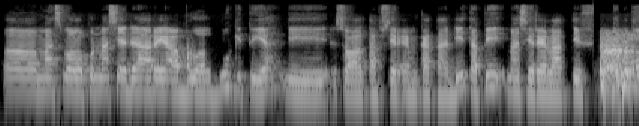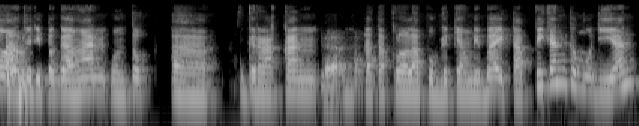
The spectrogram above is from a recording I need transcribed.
uh, Mas walaupun masih ada area abu-abu gitu ya di soal tafsir MK tadi, tapi masih relatif telah jadi pegangan untuk uh, gerakan ya. tata kelola publik yang lebih baik. Tapi kan kemudian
